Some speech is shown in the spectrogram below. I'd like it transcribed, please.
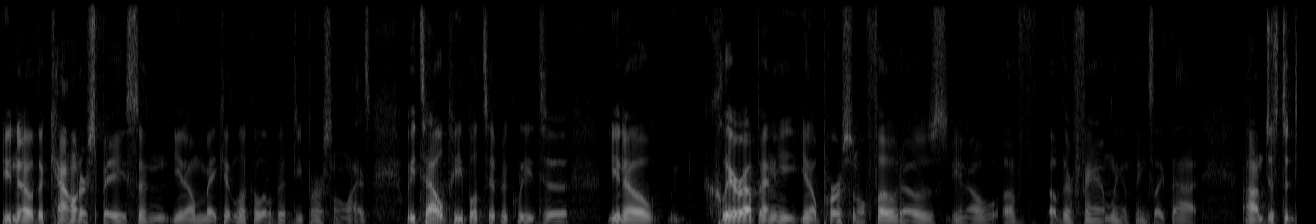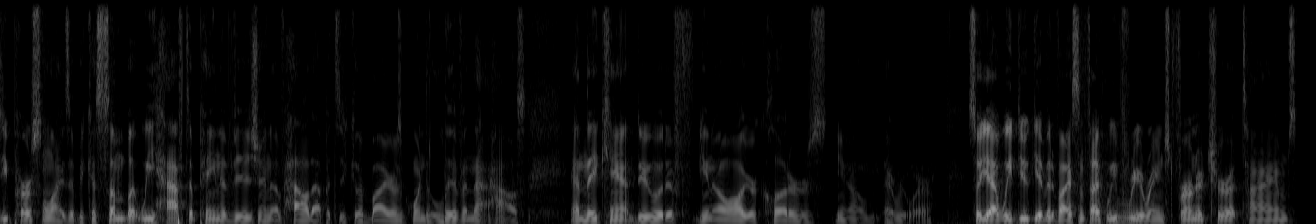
you know the counter space and you know make it look a little bit depersonalized we tell people typically to you know clear up any you know personal photos you know of of their family and things like that um, just to depersonalize it because some but we have to paint a vision of how that particular buyer is going to live in that house and they can't do it if you know all your clutters you know everywhere. So yeah we do give advice. In fact we've rearranged furniture at times.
